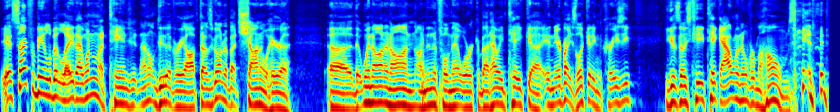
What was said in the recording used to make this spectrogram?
Yeah, sorry for being a little bit late. I went on a tangent, and I don't do that very often. I was going about Sean O'Hara uh, that went on and on on NFL Network about how he'd take, uh, and everybody's looking at him crazy. He goes, he'd take Allen over Mahomes, and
